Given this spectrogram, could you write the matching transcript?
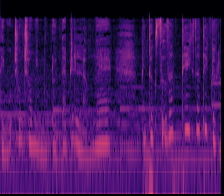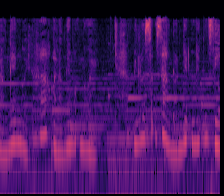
thì vũ trụ cho mình một đôi tai biết lắng nghe. Mình thực sự rất thích rất thích việc lắng nghe người khác và lắng nghe mọi người. Mình luôn sẵn sàng đón nhận những gì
